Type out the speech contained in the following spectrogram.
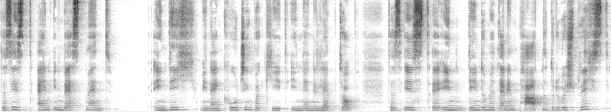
Das ist ein Investment in dich, in ein Coaching-Paket, in einen Laptop. Das ist, äh, in dem du mit deinem Partner darüber sprichst.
